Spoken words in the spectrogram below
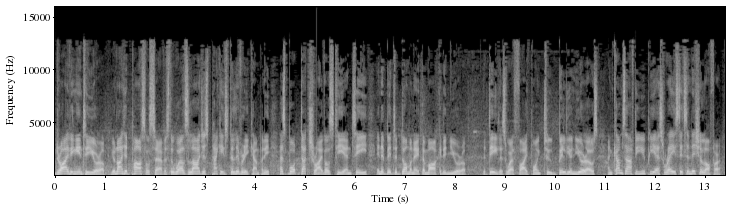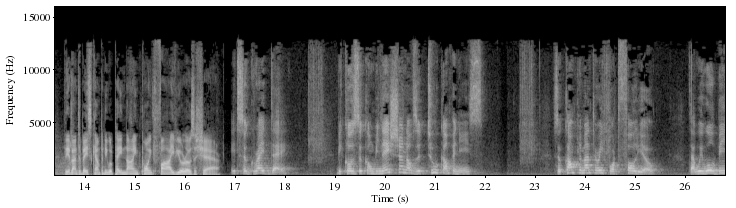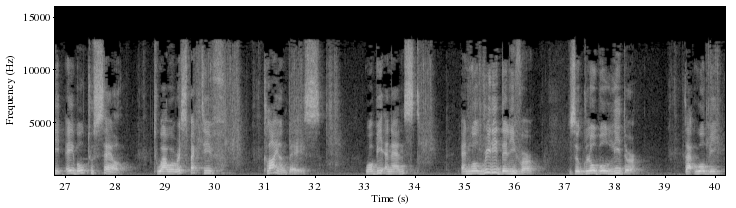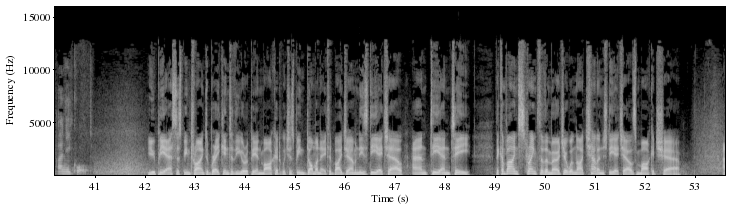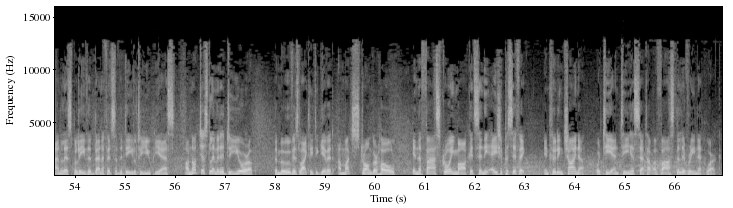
Driving into Europe, United Parcel Service, the world's largest package delivery company, has bought Dutch rivals TNT in a bid to dominate the market in Europe. The deal is worth 5.2 billion euros and comes after UPS raised its initial offer. The Atlanta-based company will pay 9.5 euros a share. It's a great day because the combination of the two companies, the complementary portfolio that we will be able to sell to our respective client base will be enhanced and will really deliver the global leader that will be unequaled. UPS has been trying to break into the European market, which has been dominated by Germany's DHL and TNT. The combined strength of the merger will now challenge DHL's market share. Analysts believe the benefits of the deal to UPS are not just limited to Europe, the move is likely to give it a much stronger hold in the fast growing markets in the Asia Pacific, including China, where TNT has set up a vast delivery network.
